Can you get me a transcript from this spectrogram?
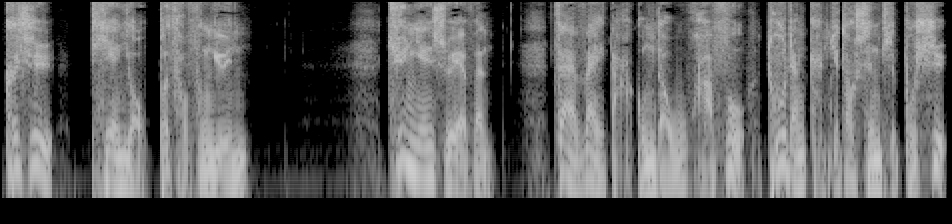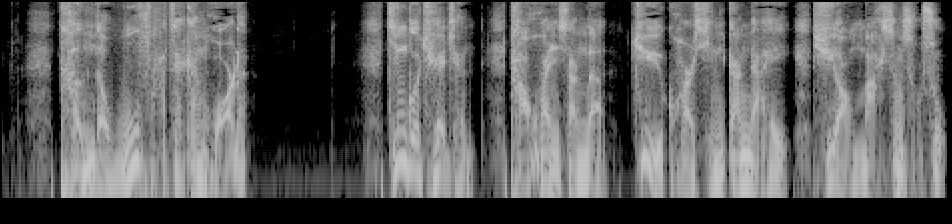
可是天有不测风云，去年十月份。在外打工的吴华富突然感觉到身体不适，疼得无法再干活了。经过确诊，他患上了巨块型肝癌，需要马上手术。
